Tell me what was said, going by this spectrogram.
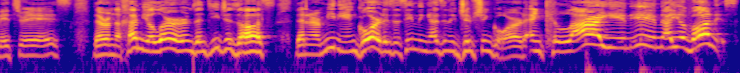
mitzris. There Rav Nechemya learns and teaches us that an Armenian gourd is the same thing as an Egyptian gourd, and klayim im a yavanis,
